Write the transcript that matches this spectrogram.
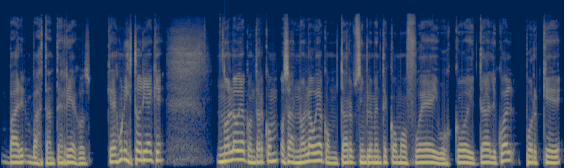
bastantes riesgos, que es una historia que no la voy a contar, com- o sea, no la voy a contar simplemente cómo fue y buscó y tal y cual, porque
